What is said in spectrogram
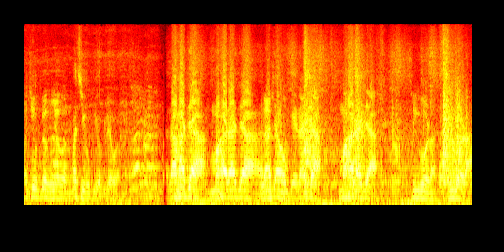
પછી ઉપયોગ લેવાનો. પછી ઉપયોગ લેવાનો. રાજા મહારાજા રાજાઓ કે રાજા મહારાજા. સિંગોડા. સિંગોડા.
